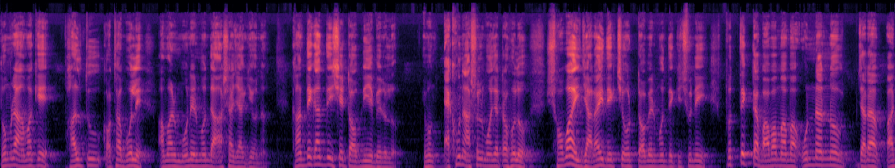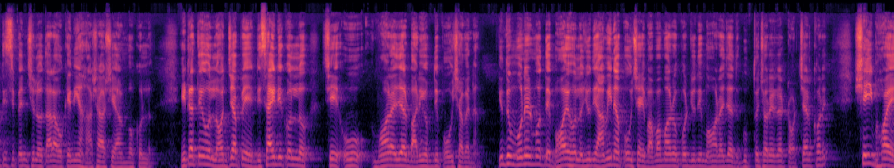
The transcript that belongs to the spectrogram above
তোমরা আমাকে ফালতু কথা বলে আমার মনের মধ্যে আশা জাগিও না। কাঁদতে কাঁদতেই সে টব নিয়ে বেরোলো এবং এখন আসল মজাটা হলো, সবাই যারাই দেখছে ওর টবের মধ্যে কিছু নেই, প্রত্যেকটা বাবা মা বা অন্যান্য যারা পার্টিসিপেন্ট ছিল তারা ওকে নিয়ে হাসাহাসি আরম্ভ করল। এটাতে ও লজ্জা পেয়ে ডিসাইডই করল সে ও মহারাজার বাড়ি অবধি পৌঁছাবে না। কিন্তু মনের মধ্যে ভয় হলো, যদি আমি না পৌঁছাই, বাবা মার ওপর যদি মহারাজা গুপ্তচরেরা টর্চার করে, সেই ভয়ে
